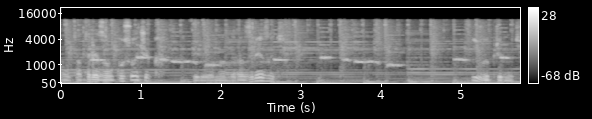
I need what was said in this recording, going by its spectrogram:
Вот отрезал кусочек, теперь его надо разрезать и выпрямить.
